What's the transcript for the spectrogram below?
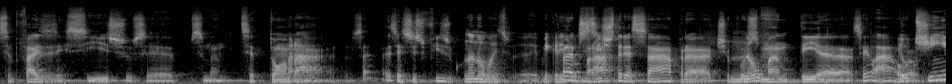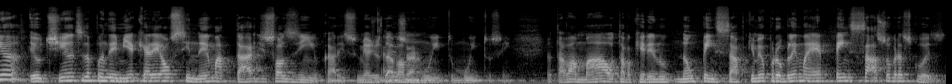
você faz exercício, você, se man- você toma Pra? exercício físico? Não, não, mas Pra mecanismo pra... desestressar, pra, tipo, Não- se manter, sei lá... Eu ó, tinha, eu tinha antes da pandemia que era ir ao cinema à tarde sozinho, cara. Isso me ajudava É, muito, muito, assim. Eu tava mal, tava querendo não pensar, porque meu problema é pensar sobre as coisas.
